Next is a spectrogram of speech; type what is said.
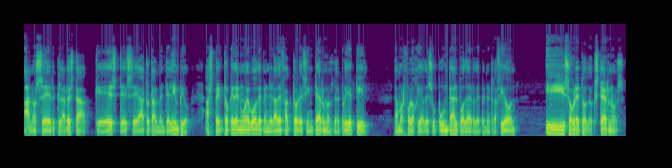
a no ser, claro está, que éste sea totalmente limpio, aspecto que de nuevo dependerá de factores internos del proyectil, la morfología de su punta, el poder de penetración, y sobre todo externos,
